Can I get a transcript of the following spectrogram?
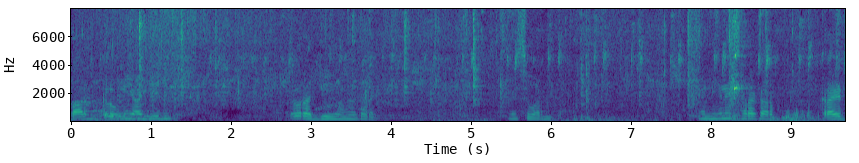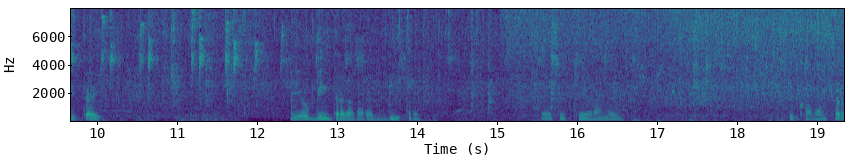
ਵਾਲਮੀਕ ਕਲੋਨੀ ਆ ਗਈ ਹੈ ਜੀ। ਉਹ ਰਾਜੂ ਹੋਰਾਂ ਦਾ ਘਰ ਹੈ ਇਹ ਸਵਰਨ ਇੰਨੀ ਨੇ ਸਾਰਾ ਘਰ ਕਿਰਾਏ ਦਿੱਤਾ ਹੈ ਜੀ ਇਹ ਉਹ ਬਿੰਤਰ ਦਾ ਘਰ ਹੈ ਬਿੰਤਰ ਇਹ ਸੁੱਖੇ ਹੋਰਾਂ ਦਾ ਜੀ ਸੁੱਖਾ ਬੌਂਸਰ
